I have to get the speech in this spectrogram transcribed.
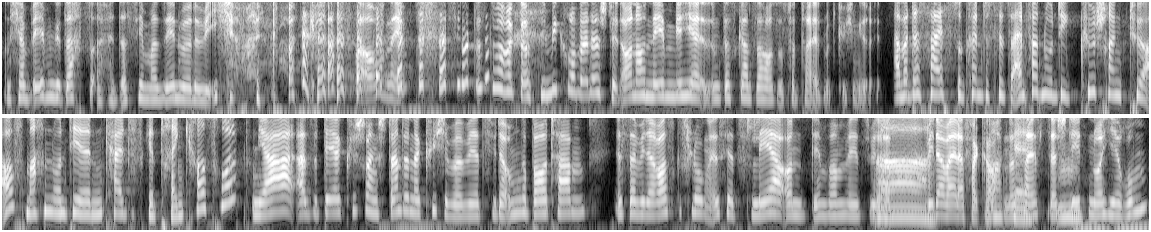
Und ich habe eben gedacht, so, wenn das jemand sehen würde, wie ich hier meinen Podcast aufnehme. Sieht ein bisschen verrückt aus. Die Mikrowelle steht auch noch neben mir hier und das ganze Haus ist verteilt mit Küchengeräten. Aber das heißt, du könntest jetzt einfach nur die Kühlschranktür aufmachen und dir ein kaltes Getränk rausholen? Ja, also der Kühlschrank stand in der Küche, weil wir jetzt wieder umgebaut haben. Ist er wieder rausgeflogen, ist jetzt leer und den wollen wir jetzt wieder, ah, wieder weiterverkaufen. Okay. Das heißt, der mm. steht nur hier rum,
